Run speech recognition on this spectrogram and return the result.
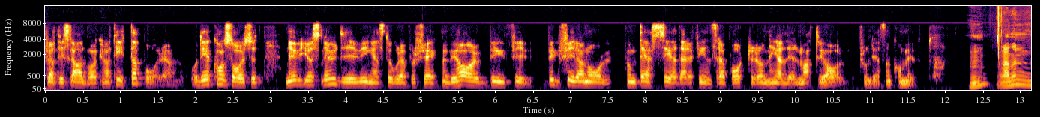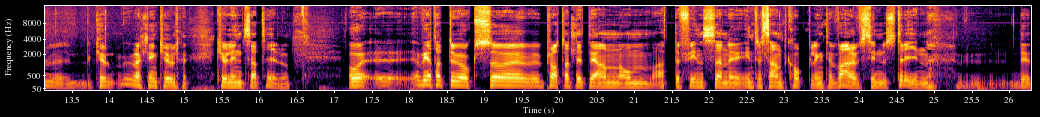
för att vi ska allvarligt kunna titta på det. Och det konsortiet, nu, just nu driver vi inga stora projekt men vi har bygg40.se bygg där det finns rapporter och en hel del material från det som kom ut. Mm. Ja men kul, verkligen kul, kul initiativ. Då. Och eh, jag vet att du också eh, pratat lite grann om att det finns en eh, intressant koppling till varvsindustrin. Det,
